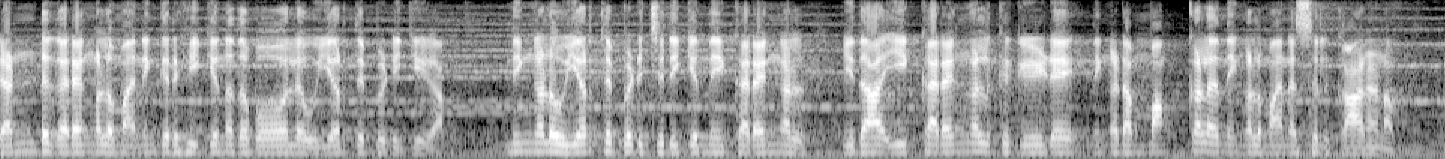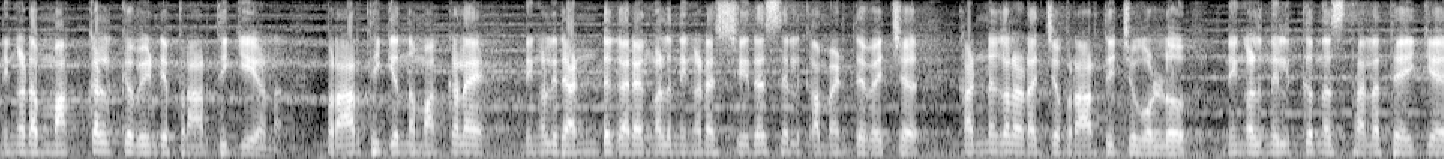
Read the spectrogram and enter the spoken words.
രണ്ട് കരങ്ങളും അനുഗ്രഹിക്കുന്നത് പോലെ ഉയർത്തിപ്പിടിക്കുക. നിങ്ങൾ ഉയർത്തിപ്പിടിച്ചിരിക്കുന്ന ഈ കരങ്ങൾ ഇതാ ഈ കരങ്ങൾക്ക് കീഴെ നിങ്ങളുടെ മക്കളെ നിങ്ങൾ മനസ്സിൽ കാണണം. നിങ്ങളുടെ മക്കൾക്ക് വേണ്ടി പ്രാർത്ഥിക്കുകയാണ്. പ്രാർത്ഥിക്കുന്ന മക്കളെ നിങ്ങൾ രണ്ട് കരങ്ങൾ നിങ്ങളുടെ ശിരസിൽ കമഴ്ത്തി വെച്ച് കണ്ണുകളടച്ച് പ്രാർത്ഥിച്ചുകൊള്ളൂ. നിങ്ങൾ നിൽക്കുന്ന സ്ഥലത്തേക്ക്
